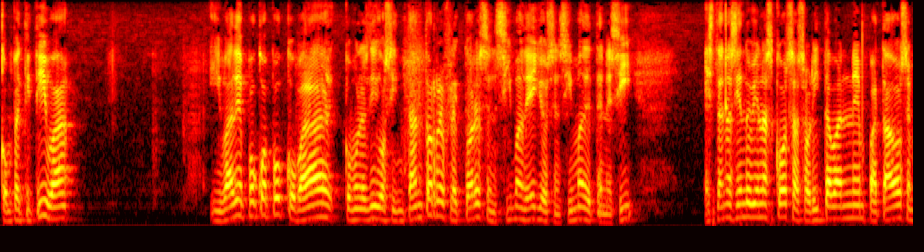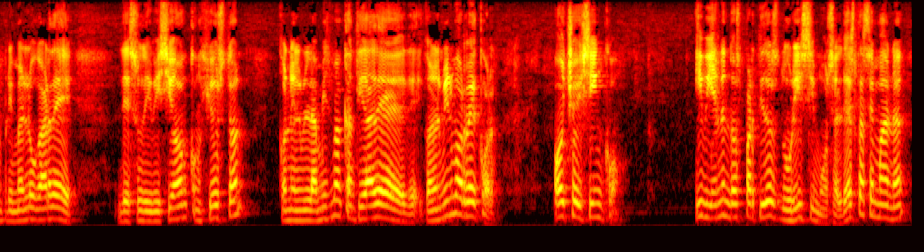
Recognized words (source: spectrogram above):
competitiva y va de poco a poco, va, como les digo, sin tantos reflectores encima de ellos, encima de Tennessee. Están haciendo bien las cosas. Ahorita van empatados en primer lugar de, de su división con Houston, con la misma cantidad de, con el mismo récord, 8 y 5. Y vienen dos partidos durísimos, el de esta semana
